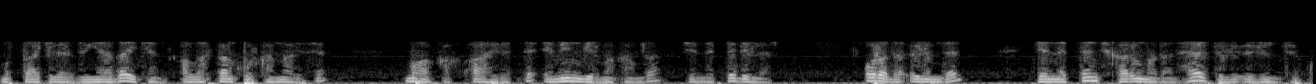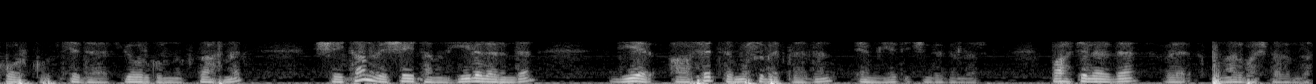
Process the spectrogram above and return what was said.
muttakiler dünyadayken Allah'tan korkanlar ise muhakkak ahirette emin bir makamda cennettedirler. Orada ölümden, cennetten çıkarılmadan her türlü üzüntü, korku, keder, yorgunluk, zahmet, şeytan ve şeytanın hilelerinden, diğer afet ve musibetlerden emniyet içindedirler. Bahçelerde ve pınar başlarında.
